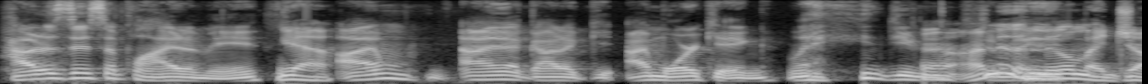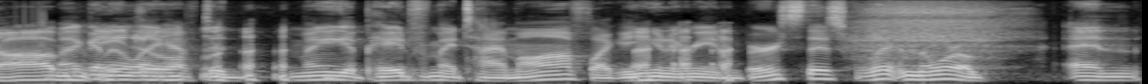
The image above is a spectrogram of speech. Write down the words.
How does this apply to me? Yeah. I'm. I gotta. I'm working. Like, you, I'm in the middle of my job. Am I gonna like have to? Am I gonna get paid for my time off? Like, are you gonna reimburse this? What in the world? And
